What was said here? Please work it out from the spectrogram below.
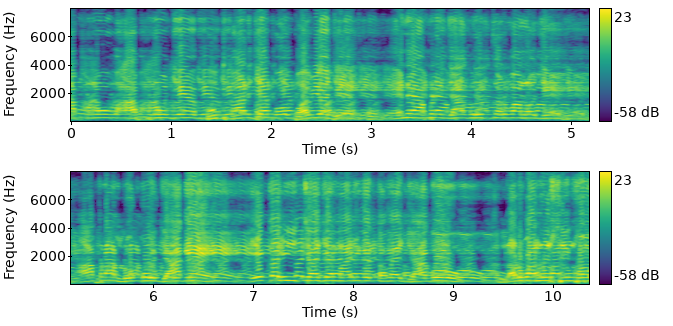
આપણું આપણું જે ભૂતકાળ જે બહુ ભવ્ય છે, એને આપણે જાગૃત કરવાનો છે. આપણા લોકો જાગે. એક જ ઈચ્છા છે મારી કે તમે જાગો, લડવાનું શીખો.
